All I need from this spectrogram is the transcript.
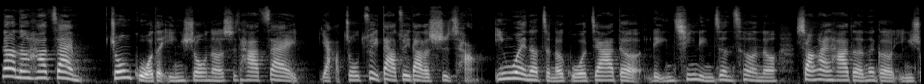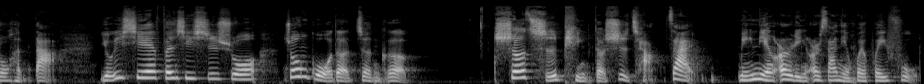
那呢，他在中国的营收呢，是他在亚洲最大最大的市场，因为呢，整个国家的零清零政策呢，伤害他的那个营收很大。有一些分析师说，中国的整个奢侈品的市场在明年二零二三年会恢复。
